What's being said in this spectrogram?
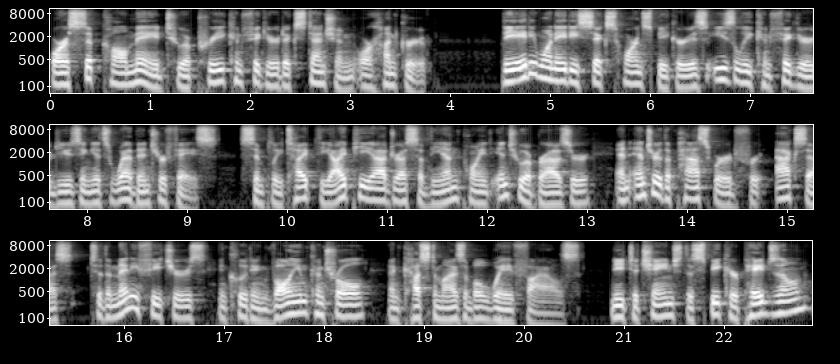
or a SIP call made to a pre-configured extension or hunt group. The 8186 horn speaker is easily configured using its web interface. Simply type the IP address of the endpoint into a browser and enter the password for access to the many features including volume control and customizable WAV files. Need to change the speaker page zone?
